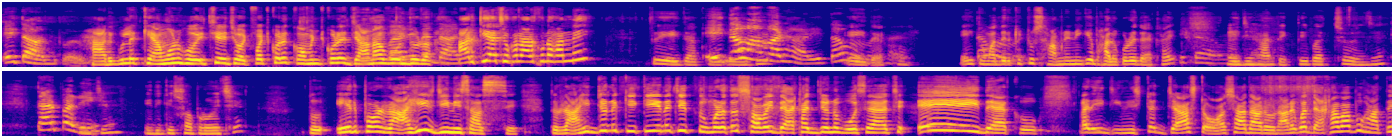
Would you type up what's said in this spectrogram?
এইটা হারগুলো কেমন হয়েছে ঝটপট করে কমেন্ট করে জানাও বন্ধুরা। আর কি আছে ওখানে আর কোনো হার নেই? তো এই দেখো এই এইটাও আমার হার এটাও এই দেখো। এই তোমাদেরকে একটু সামনে নিয়ে গিয়ে ভালো করে দেখায় এই যে হার দেখতেই পাচ্ছ এই যে। তারপরে? এই যে এদিকে সব রয়েছে। তো এরপর রাহির জিনিস আসছে। তো রাহির জন্য কি কি এনেছি? তোমরা তো সবাই দেখার জন্য বসে আছে। এই দেখো আর এই জিনিসটা জাস্ট অসাধারণ। আরেকবার দেখা বাবু হাতে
